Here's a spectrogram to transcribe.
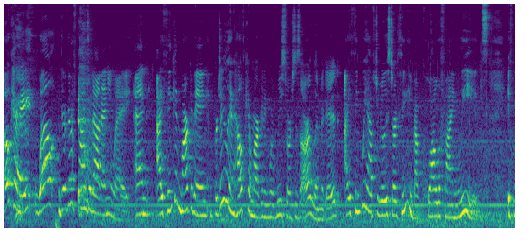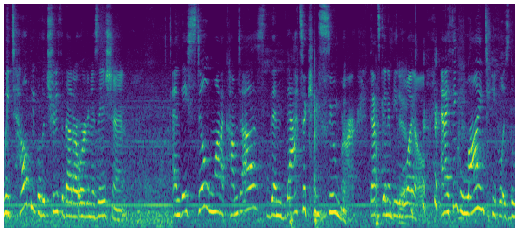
Okay, well, they're going to find it out anyway. And I think in marketing, particularly in healthcare marketing where resources are limited, I think we have to really start thinking about qualifying leads. If we tell people the truth about our organization and they still want to come to us, then that's a consumer that's going to be Yeah. loyal. And I think lying to people is the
